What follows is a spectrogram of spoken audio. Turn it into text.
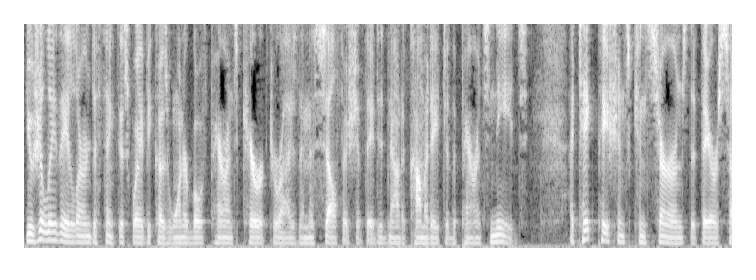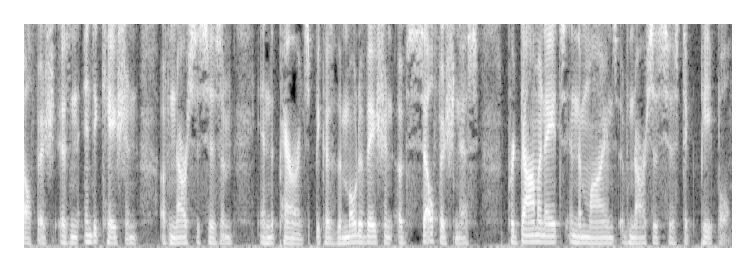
Usually they learn to think this way because one or both parents characterize them as selfish if they did not accommodate to the parent's needs. I take patients' concerns that they are selfish as an indication of narcissism in the parents because the motivation of selfishness predominates in the minds of narcissistic people.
